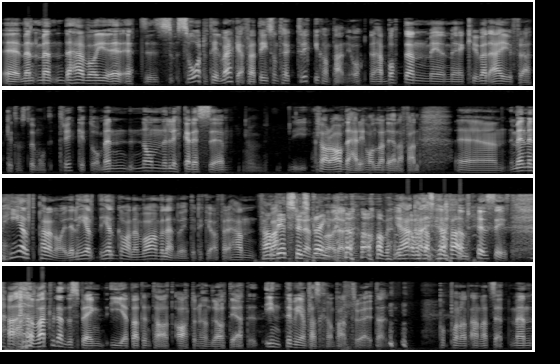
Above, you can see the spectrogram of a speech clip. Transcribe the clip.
Eh, men, men det här var ju ett, svårt att tillverka för att det är sånt högt tryck i champagne och den här botten med, med kuvad är ju för att liksom stå emot trycket då. Men någon lyckades eh, klara av det här i Holland i alla fall. Eh, men, men helt paranoid, eller helt, helt galen var han väl ändå inte tycker jag. För han, för han blev till slut sprängd av en, ja. Ja, precis. Han, han vart väl ändå sprängd i ett attentat 1881, inte med en flaska champagne tror jag, utan på, på något annat sätt. Men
